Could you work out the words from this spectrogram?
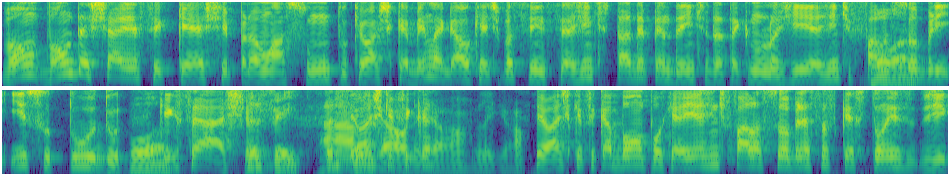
vamos, vamos deixar esse cast pra um assunto que eu acho que é bem legal, que é tipo assim, se a gente tá dependente da tecnologia, a gente fala Boa. sobre isso tudo. O que, que você acha? Perfeito, Ah, perfeito. eu acho que fica- legal, legal. Eu acho que fica bom, porque aí a gente fala sobre essas questões de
